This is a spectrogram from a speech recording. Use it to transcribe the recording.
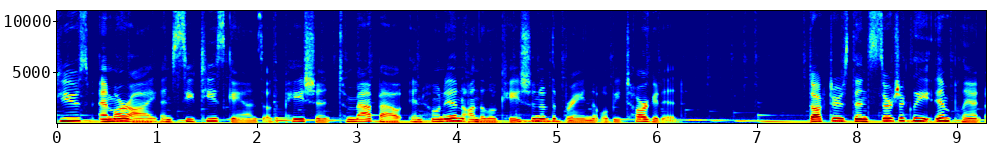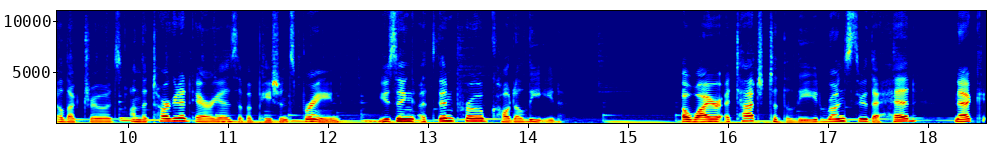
fuse MRI and CT scans of the patient to map out and hone in on the location of the brain that will be targeted. Doctors then surgically implant electrodes on the targeted areas of a patient's brain using a thin probe called a lead. A wire attached to the lead runs through the head, neck,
